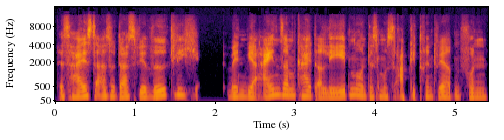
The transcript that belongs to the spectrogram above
Das heißt also, dass wir wirklich, wenn wir Einsamkeit erleben, und das muss abgetrennt werden von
